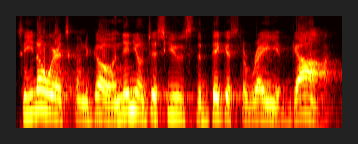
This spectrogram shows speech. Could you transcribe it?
So you know where it's going to go, and then you'll just use the biggest array you've got,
